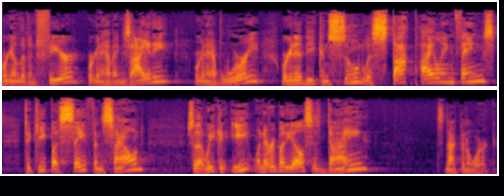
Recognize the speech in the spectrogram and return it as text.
We're going to live in fear. We're going to have anxiety. We're going to have worry. We're going to be consumed with stockpiling things to keep us safe and sound so that we can eat when everybody else is dying. It's not going to work.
